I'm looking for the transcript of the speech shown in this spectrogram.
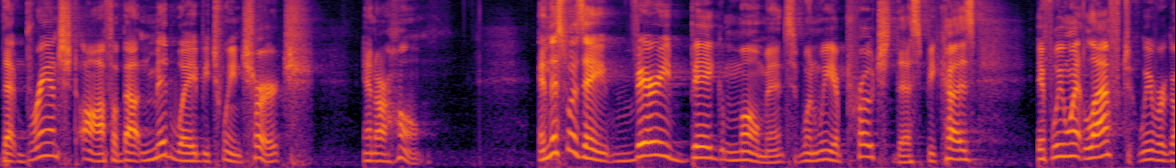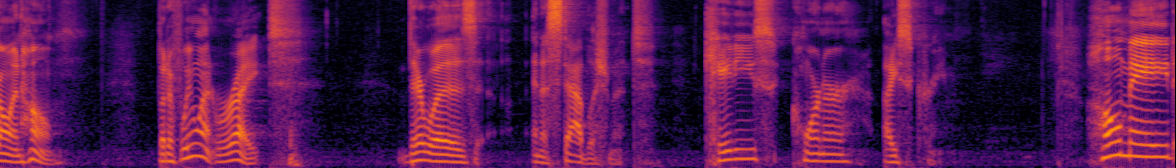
that branched off about midway between church and our home. And this was a very big moment when we approached this because if we went left, we were going home. But if we went right, there was an establishment Katie's Corner Ice Cream. Homemade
